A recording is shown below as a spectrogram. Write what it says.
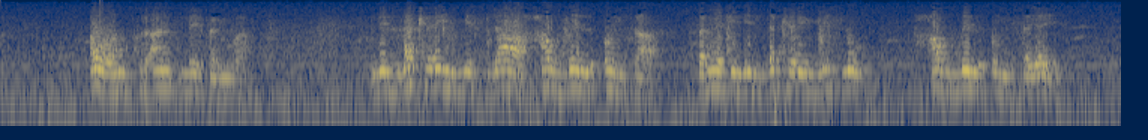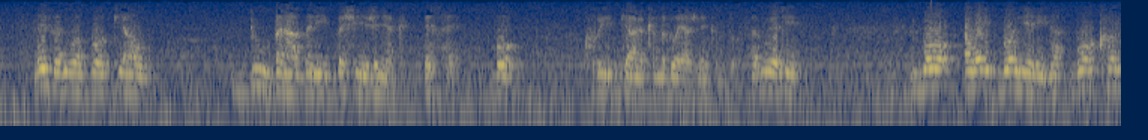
ئەوەڵم قورآن نەیفەرمووە للذكر مثل حظ الأنثى. فرميتي للذكر مثل حظ الأنثيين. نيفرموا بو بياو دوو بەرابەری بەشی ژنێک ئرس هەیە بۆ کوڕی پیاوە کە مردووە یا بۆ ئەوەی بۆ نێرینە بۆ کوڕ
